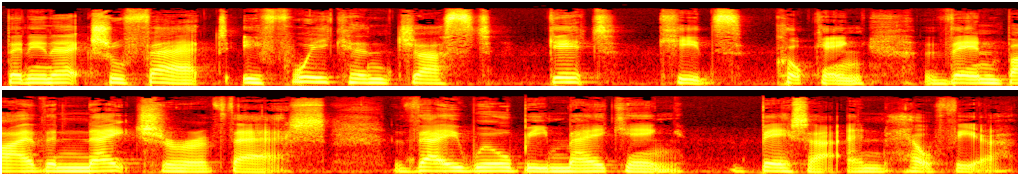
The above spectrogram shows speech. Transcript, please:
that in actual fact, if we can just get kids cooking, then by the nature of that, they will be making better and healthier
